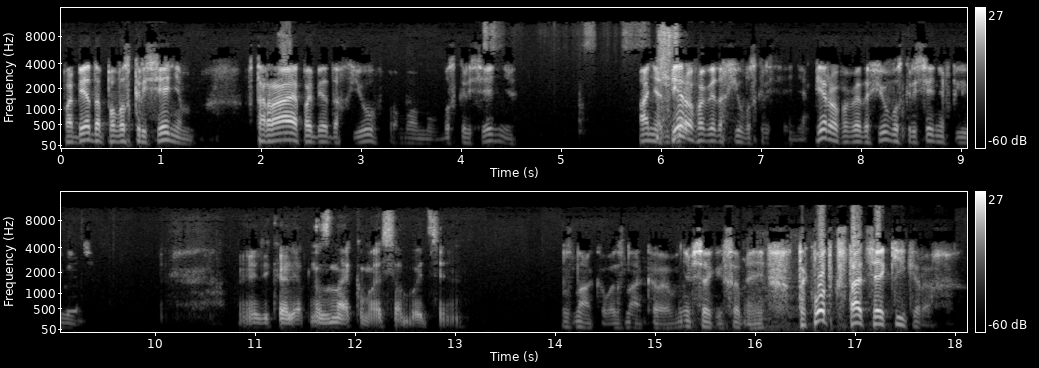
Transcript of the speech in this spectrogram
Победа по воскресеньям. Вторая победа Хью, по-моему, в воскресенье. А нет, первая победа Хью в воскресенье. Первая победа Хью в воскресенье в Кливленде. Великолепно, знаковое событие. Знаковое, знаковое, вне всяких сомнений. Так вот, кстати, о кикерах.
